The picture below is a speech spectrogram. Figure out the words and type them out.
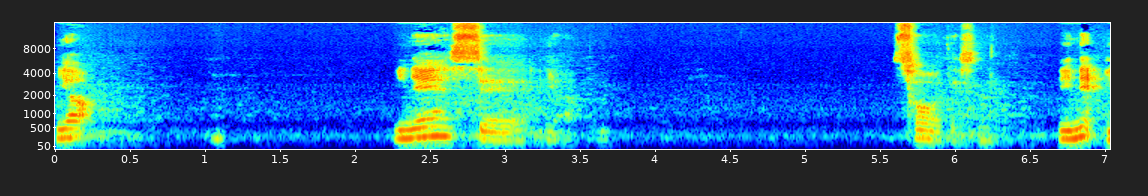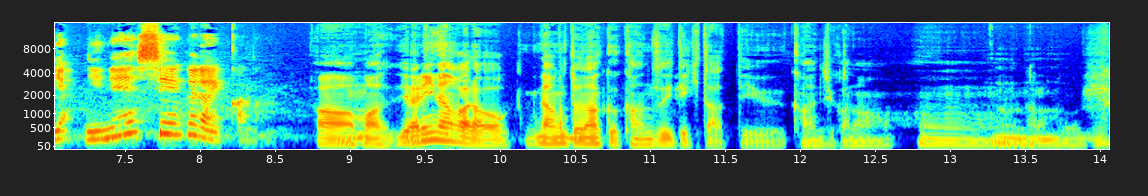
いや、2年生、いや、そうですね。2年、いや、2年生ぐらいかな。ああ、うんまあ、やりながらはなんとなく感づいてきたっていう感じかな。うん。うんなるほどね。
